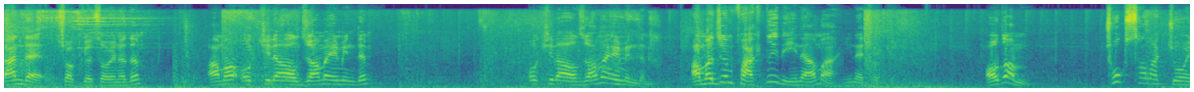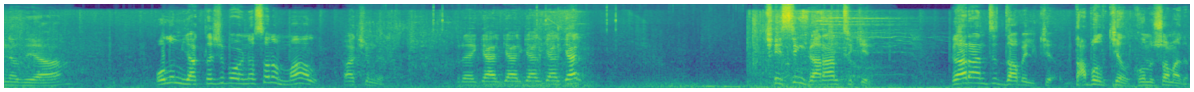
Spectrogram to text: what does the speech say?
Ben de çok kötü oynadım. Ama o kili alacağıma emindim. O kili alacağıma emindim. Amacım farklıydı yine ama yine çok kötü. Adam çok salakça oynadı ya. Oğlum yaklaşıp oynasana mal. Bak şimdi. Buraya gel gel gel gel gel. Kesin garanti kill. Garanti double kill. Double kill konuşamadım.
